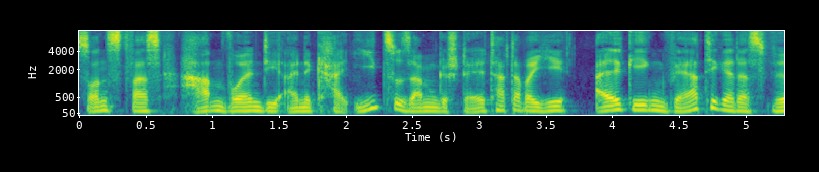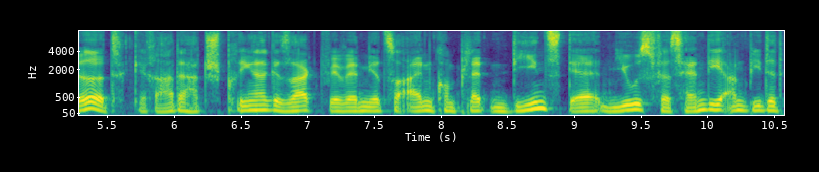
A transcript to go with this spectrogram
sonst was haben wollen, die eine KI zusammengestellt hat. Aber je allgegenwärtiger das wird, gerade hat Springer Springer gesagt, wir werden jetzt so einen kompletten Dienst, der News fürs Handy anbietet.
